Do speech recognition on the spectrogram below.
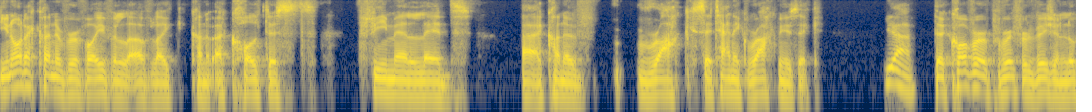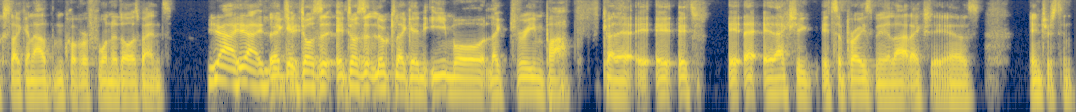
you know that kind of revival of like kind of occultist female led uh, kind of rock, satanic rock music. Yeah, The cover of Peripheral Vision looks like an album cover for one of those bands. Yeah, yeah. Like legit. it doesn't, it doesn't look like an emo, like dream pop kind of. It, it, it's it, it actually it surprised me a lot. Actually, yeah, it was interesting.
